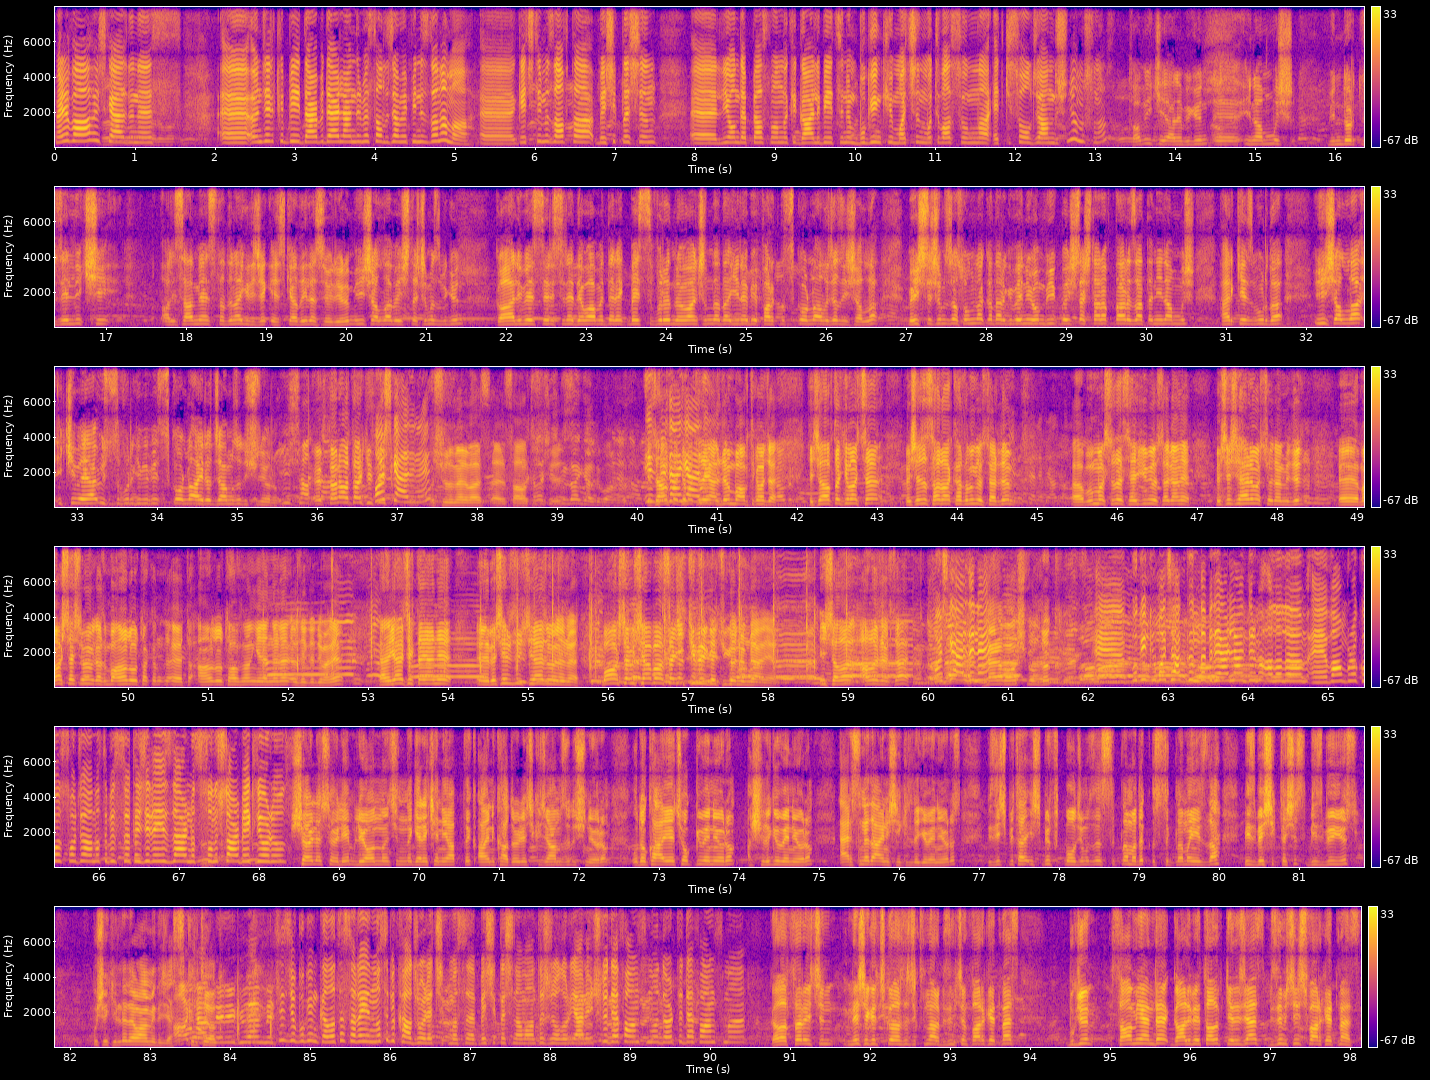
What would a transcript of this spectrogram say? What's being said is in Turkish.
Merhaba, hoş geldiniz. Ee, öncelikle bir derbi değerlendirmesi alacağım hepinizden ama e, geçtiğimiz hafta Beşiktaş'ın e, Lyon deplasmanındaki galibiyetinin bugünkü maçın motivasyonuna etkisi olacağını düşünüyor musunuz? Tabii ki yani bugün e, inanmış 1450 kişi Ali Sami Yen stadına gidecek eski adıyla söylüyorum. İnşallah Beşiktaş'ımız bugün galibiyet serisine devam ederek 5-0'ın rövanşında da yine bir farklı skorla alacağız inşallah. Beşiktaş'ımıza sonuna kadar güveniyorum. Büyük Beşiktaş taraftarı zaten inanmış. Herkes burada. İnşallah 2 veya 3-0 gibi bir skorla ayrılacağımızı düşünüyorum. Efsane atak kesin. Hoş geldiniz. Hoş bulduk merhaba. Ee, Sağ olun teşekkür ederiz. İzmir'den geldi bu arada. Geçen İzmir'den haftaki maça da geldim. geldim. Bu haftaki maça. Geçen haftaki maçta Beşiktaş'a sadakatimi gösterdim. Ee, bu maçta da sevgimi gösterdim. Yani Beşiktaş'ın her maç önemlidir. Ee, maç taşımamak lazım. Bu Anadolu takım, e, Anadolu tarafından gelenlerden özellikle diyorum yani. Yani gerçekten yani e, Beşiktaş için her zaman önemli. Bu akşam şey yaparsak 2-1 geçiyor gönlümde yani. İnşallah alacaksa. Hoş geldiniz. Merhaba, hoş bulduk. Ee, bugünkü maç hakkında bir değerlendirme alalım. Ee, Van Brokos Hoca nasıl bir stratejiyle izler, nasıl sonuçlar bekliyoruz? Şöyle söyleyeyim, Lyon maçında gerekeni yaptık. Aynı kadroyla çıkacağımızı düşünüyorum. Udokai'ye çok güveniyorum, aşırı güveniyorum. Ersin'e de aynı şekilde güveniyoruz. Biz hiçbir hiçbir futbolcumuzu ıslıklamadık, ıslıklamayız da. Biz Beşiktaş'ız, biz büyüyüz. Bu şekilde devam edeceğiz. Sıkıntı yok. Hakemlere güvenme. Sizce bugün Galatasaray'ın nasıl bir kadroyla çıkması Beşiktaş'ın avantajı olur? Yani üçlü defans mı, dörtlü defans mı? Galatasaray için ne şekilde çıkarsa çıksınlar bizim için fark etmez. Bugün Samiyen'de galibiyeti alıp geleceğiz. Bizim için hiç fark etmez.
